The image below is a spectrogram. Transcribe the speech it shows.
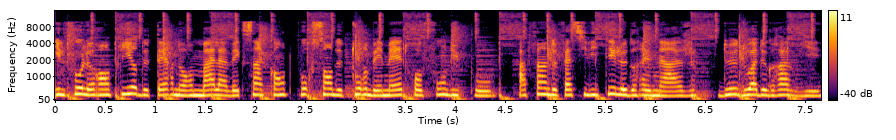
Il faut le remplir de terre normale avec 50% de tourbe et mettre au fond du pot, afin de faciliter le drainage, deux doigts de gravier.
